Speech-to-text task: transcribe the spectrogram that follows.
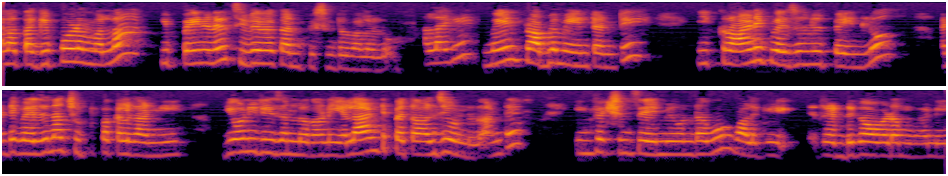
అలా తగ్గిపోవడం వల్ల ఈ పెయిన్ అనేది సివియర్గా కనిపిస్తుంటుంది వాళ్ళలో. అలాగే మెయిన్ ప్రాబ్లం ఏంటంటే ఈ క్రానిక్ వెజనల్ పెయిన్లో అంటే వెజనా చుట్టుపక్కల కానీ యోని రీజన్లో కానీ ఎలాంటి పెథాలజీ ఉండదు. అంటే ఇన్ఫెక్షన్స్ ఏమీ ఉండవు. వాళ్ళకి రెడ్గా అవ్వడం కానీ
